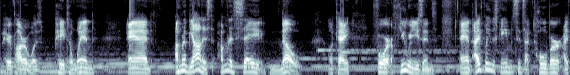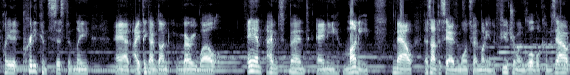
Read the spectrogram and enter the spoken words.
Harry Potter was pay to win, and I'm gonna be honest, I'm gonna say no. Okay, for a few reasons. And I've played this game since October. I've played it pretty consistently, and I think I've done very well. And I haven't spent any money. Now, that's not to say I won't spend money in the future when Global comes out.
